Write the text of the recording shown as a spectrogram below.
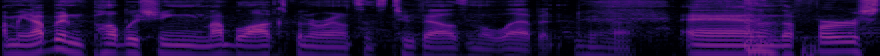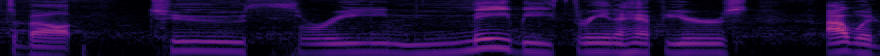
I mean, I've been publishing. My blog's been around since 2011, and the first about two, three, maybe three and a half years, I would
